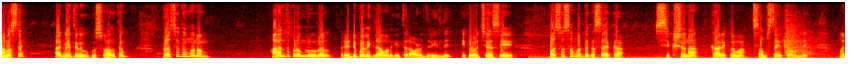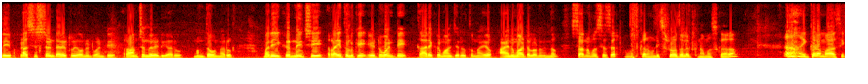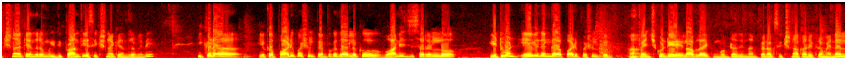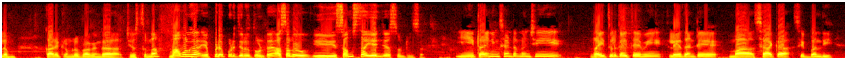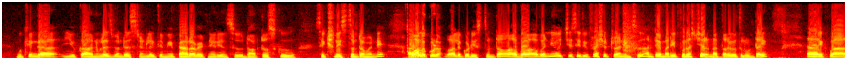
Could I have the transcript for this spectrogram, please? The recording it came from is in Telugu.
నమస్తే. అగ్ని తెలుగుకు స్వాగతం. ప్రస్తుతం మనం అనంతపురం రూరల్ రెడ్డిపల్లి గ్రామానికి అయితే రావడం జరిగింది. ఇక్కడ వచ్చేసి పశుసంవర్ధక శాఖ శిక్షణ కార్యక్రమ సంస్థ అయితే ఉంది. మరి అసిస్టెంట్ డైరెక్టర్గా ఉన్నటువంటి రామచంద్ర రెడ్డి గారు మనతో ఉన్నారు. మరి ఇక్కడి నుంచి రైతులకి ఎటువంటి కార్యక్రమాలు జరుగుతున్నాయో ఆయన మాటలోనే విందాం. సార్ నమస్తే సార్. నమస్కారం అండి. శ్రోతలకు నమస్కారం. ఇక్కడ మా శిక్షణా కేంద్రం ఇది ప్రాంతీయ శిక్షణా కేంద్రం ఇది. ఇక్కడ ఈ యొక్క పాడి పశువుల పెంపకదారులకు వాణిజ్య సరళిలో ఎటువంటి ఏ విధంగా పాడి పశువులు పెంచుకుంటే లాభదాయకంగా ఉంటుంది దానిపైన ఒక శిక్షణా కార్యక్రమం ఎన్ఎల్ కార్యక్రమంలో భాగంగా చేస్తున్నాం. మామూలుగా ఎప్పుడెప్పుడు జరుగుతుంటాయి అసలు ఈ సంస్థ ఏం చేస్తుంటుంది సార్? ఈ ట్రైనింగ్ సెంటర్ నుంచి రైతులకైతేమి లేదంటే మా శాఖ సిబ్బంది ముఖ్యంగా ఈ యొక్క అనిమల్ హస్బెండ్ రెసిడెంట్లు అయితేమి పారా వెటనరియన్స్ డాక్టర్స్కు శిక్షణ ఇస్తుంటామండి. వాళ్ళకు కూడా. వాళ్ళకు కూడా ఇస్తుంటాం. అవ- అవన్నీ వచ్చేసి రిఫ్రెష్ ట్రైనింగ్స్ అంటే మరి పునశ్చరణ తరగతులు ఉంటాయి.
